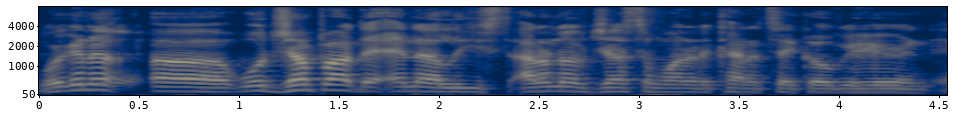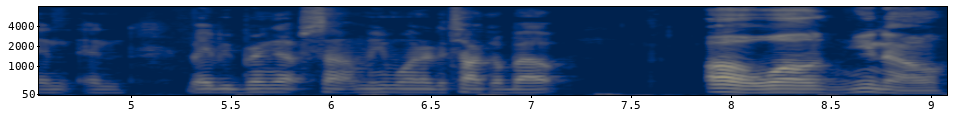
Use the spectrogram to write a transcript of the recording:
We're gonna uh we'll jump out the NL East. I don't know if Justin wanted to kind of take over here and, and, and maybe bring up something he wanted to talk about. Oh well, you know,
